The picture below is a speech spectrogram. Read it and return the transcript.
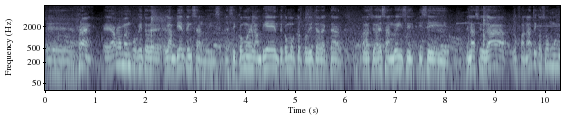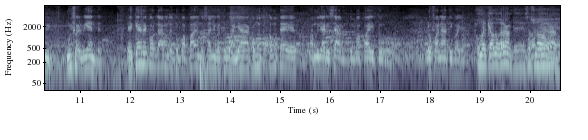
Eh, Frank, háblame un poquito del ambiente en San Luis, es decir, cómo es el ambiente, cómo te pudiste adaptar a la ciudad de San Luis y, si en la ciudad los fanáticos son muy, muy fervientes. ¿Qué recordaron de tu papá en los años que estuvo allá? ¿Cómo, cómo te familiarizaron tu papá y tu, los fanáticos allá? Un mercado grande, esa ciudad es grande.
